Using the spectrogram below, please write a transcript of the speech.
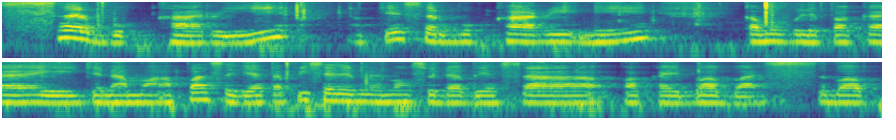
serbuk kari. Okey serbuk kari ni kamu boleh pakai jenama apa saja tapi saya memang sudah biasa pakai babas sebab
